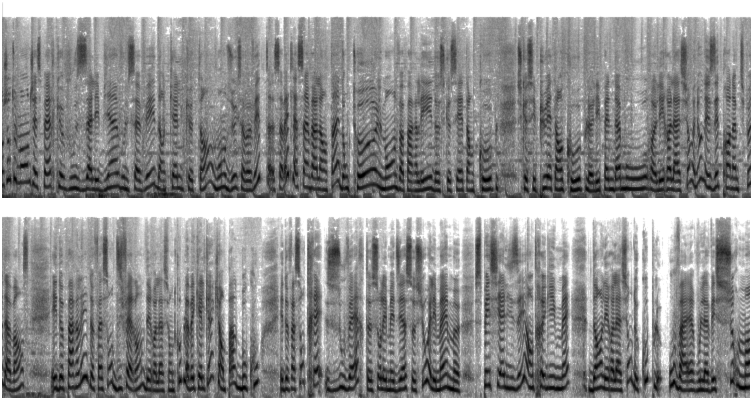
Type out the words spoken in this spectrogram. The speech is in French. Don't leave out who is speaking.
Speaker 1: Bonjour tout le monde, j'espère que vous allez bien. Vous le savez, dans quelques temps, mon Dieu que ça va vite, ça va être la Saint-Valentin, donc tout le monde va parler de ce que c'est être en couple, ce que c'est pu être en couple, les peines d'amour, les relations. Mais nous, on hésite de prendre un petit peu d'avance et de parler de façon différente des relations de couple avec quelqu'un qui en parle beaucoup et de façon très ouverte sur les médias sociaux. Elle est même spécialisée, entre guillemets, dans les relations de couple ouverts. Vous l'avez sûrement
